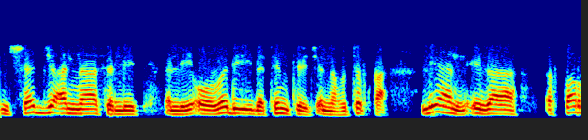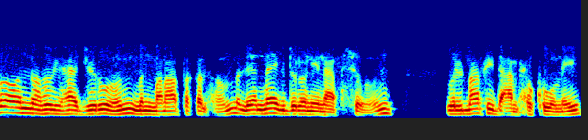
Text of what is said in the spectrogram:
نشجع الناس اللي اللي اوريدي تنتج انه تبقى. لأن إذا اضطروا انه يهاجرون من مناطق لهم لأن ما يقدرون ينافسون وما في دعم حكومي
